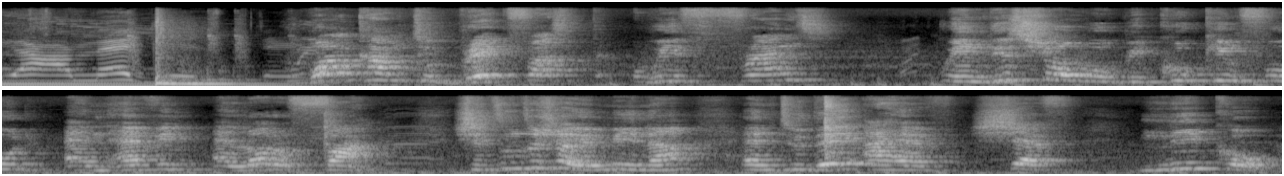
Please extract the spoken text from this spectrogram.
Your Majesty. Welcome to Breakfast with Friends. In this show, we'll be cooking food and having a lot of fun. Xitsundzuxo Himina, and today I have Chef Nico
